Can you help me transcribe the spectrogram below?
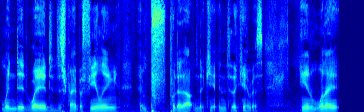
winded way to describe a feeling and poof, put it out into into the canvas. And when I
